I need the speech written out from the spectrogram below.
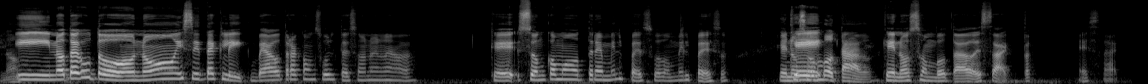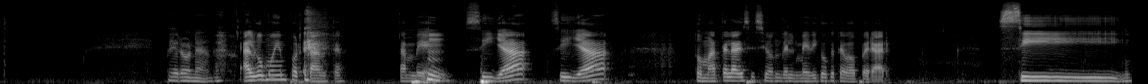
No. Y no te gustó, no hiciste clic, ve a otra consulta, eso no es nada. Que son como tres mil pesos, dos mil pesos, que no que- son votados. que no son votados, exacto, exacto. Pero nada. Algo muy importante también. Hmm. si ya, si ya tomaste la decisión del médico que te va a operar, si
